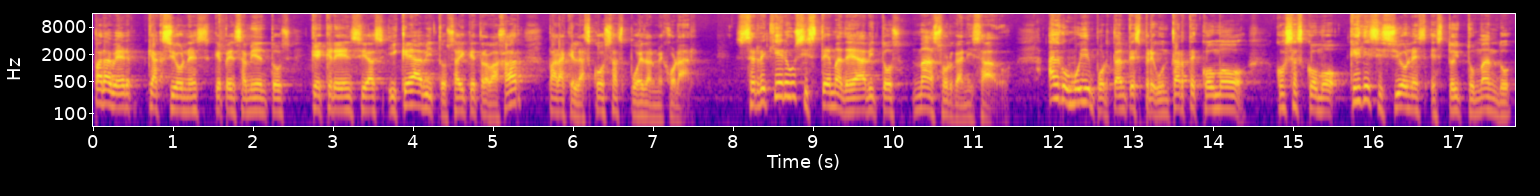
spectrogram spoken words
para ver qué acciones, qué pensamientos, qué creencias y qué hábitos hay que trabajar para que las cosas puedan mejorar. Se requiere un sistema de hábitos más organizado algo muy importante es preguntarte cómo, cosas como qué decisiones estoy tomando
